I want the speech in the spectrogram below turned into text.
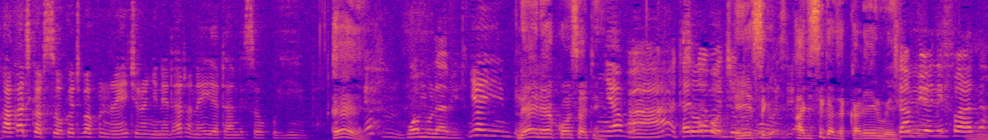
kakati katusooke tubafuna naye kirungi ne taata naye yatandise okuyimba. Eh, wamulabye. Yayimbye. Naye naye nyabo Ah. Eh, agisigaza kaleerwe. Champion father.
